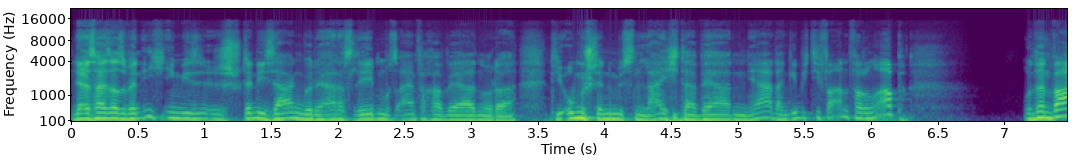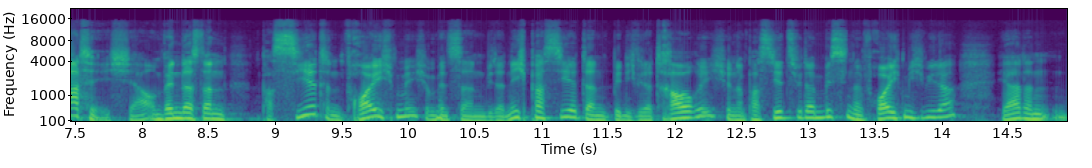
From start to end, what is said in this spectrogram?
Ja, das heißt also, wenn ich irgendwie ständig sagen würde, ja, das Leben muss einfacher werden oder die Umstände müssen leichter werden, ja, dann gebe ich die Verantwortung ab und dann warte ich, ja. Und wenn das dann passiert, dann freue ich mich. Und wenn es dann wieder nicht passiert, dann bin ich wieder traurig. Und dann passiert es wieder ein bisschen, dann freue ich mich wieder. Ja, dann,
